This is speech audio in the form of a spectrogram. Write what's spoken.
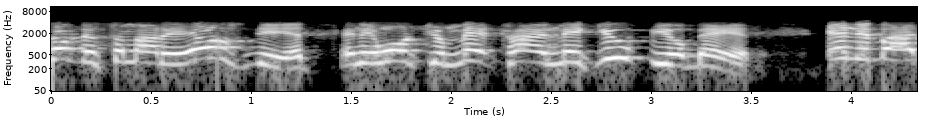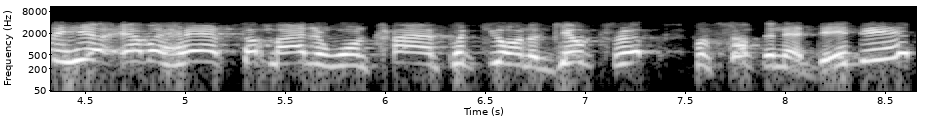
something somebody else did and they want you to try and make you feel bad. Anybody here ever had somebody want to try and put you on a guilt trip for something that they did?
